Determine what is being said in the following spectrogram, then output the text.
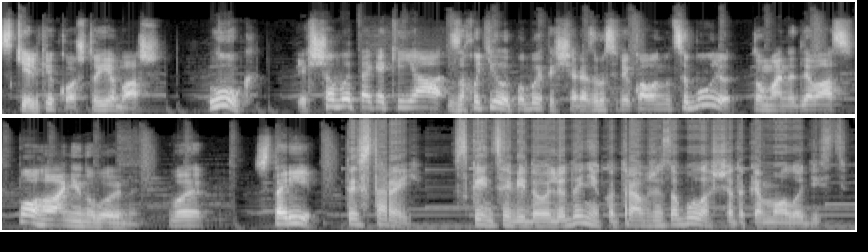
скільки коштує ваш лук. Якщо ви, так як і я, захотіли побити через русифіковану цибулю, то в мене для вас погані новини. Ви старі. Ти старий. Скинь це відео людині, котра вже забула, що таке молодість.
